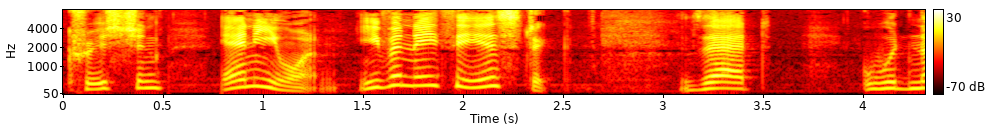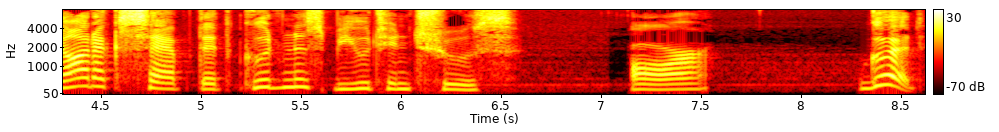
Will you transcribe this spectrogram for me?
Christian, anyone, even atheistic, that would not accept that goodness, beauty, and truth are good.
